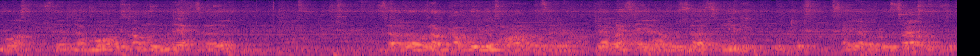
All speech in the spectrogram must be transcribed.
dua. Saya tidak mau kamu melihat saya. Seolah-olah kamu yang menghargai saya biarlah saya berusaha sendiri untuk saya berusaha untuk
